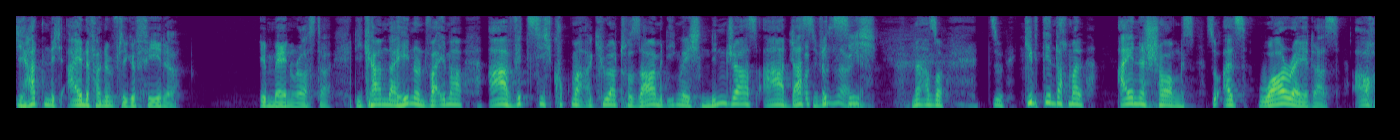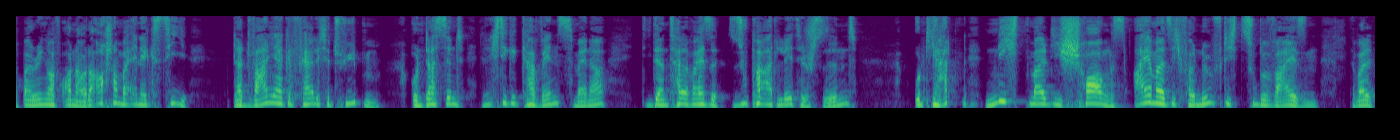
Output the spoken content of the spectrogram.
die hatten nicht eine vernünftige Fehde im Main Roster. Die kamen da hin und war immer, ah, witzig, guck mal, Akira Tozawa mit irgendwelchen Ninjas, ah, das witzig. Ne, also, so, gib denen doch mal eine Chance. So als War Raiders, auch bei Ring of Honor oder auch schon bei NXT. Das waren ja gefährliche Typen. Und das sind richtige Kavenzmänner, die dann teilweise super athletisch sind. Und die hatten nicht mal die Chance, einmal sich vernünftig zu beweisen. Weil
